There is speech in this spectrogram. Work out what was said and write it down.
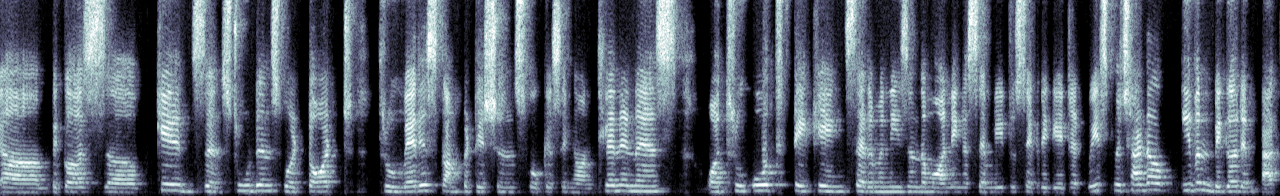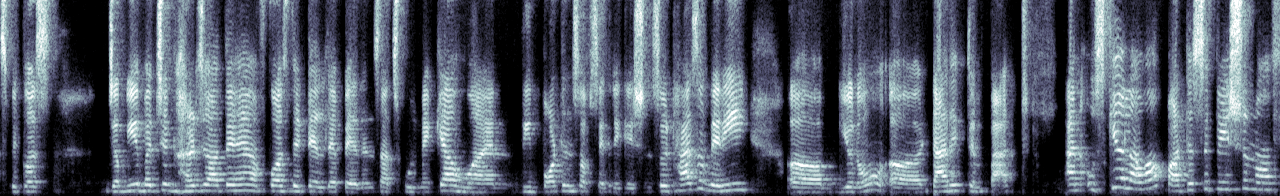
uh, because uh, kids and students were taught through various competitions focusing on cleanliness or through oath-taking ceremonies in the morning assembly to segregated waste, which had a even bigger impacts because जब ये बच्चे घर जाते हैं of course they tell their parents आज स्कूल में क्या हुआ and the importance of segregation so it has a very you know direct impact and उसके अलावा participation of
